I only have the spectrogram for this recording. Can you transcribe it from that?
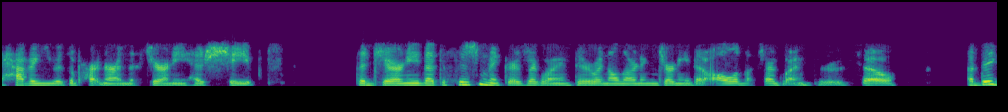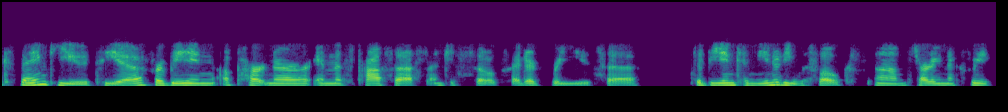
having you as a partner in this journey has shaped the journey that decision makers are going through and the learning journey that all of us are going through. So, a big thank you, Tia, for being a partner in this process, and just so excited for you to to be in community with folks um, starting next week.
